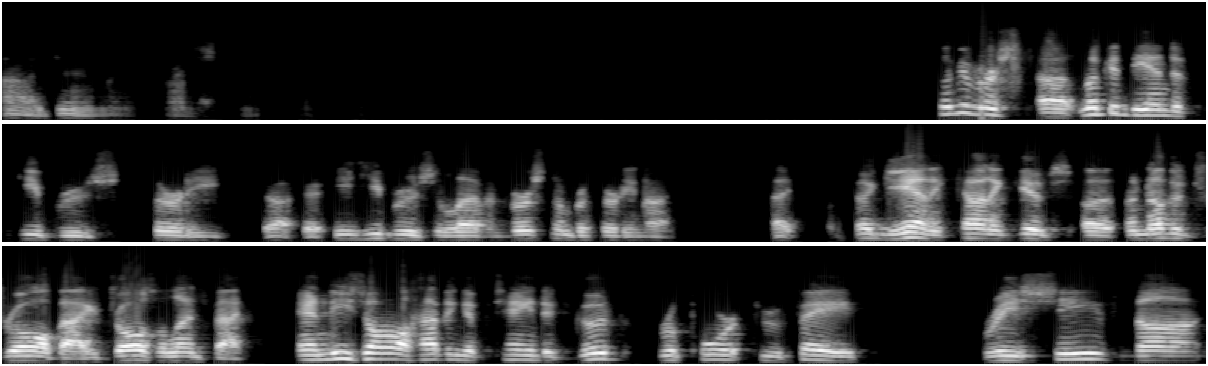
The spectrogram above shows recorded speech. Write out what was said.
Uh, Look at verse. Uh, look at the end of Hebrews thirty, uh, Hebrews eleven, verse number thirty-nine. Uh, again, it kind of gives uh, another drawback. It draws a lens back. And these all, having obtained a good report through faith, received not.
